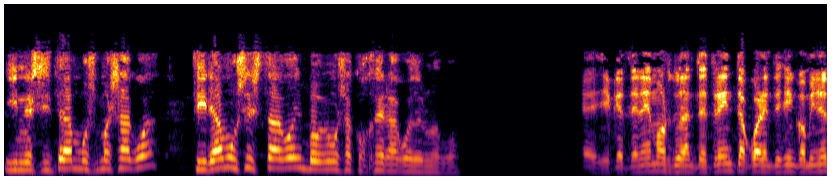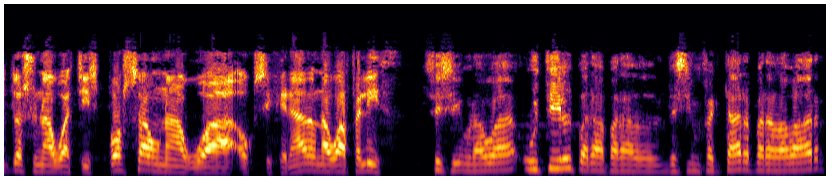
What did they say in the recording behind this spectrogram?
y necesitamos más agua, tiramos esta agua y volvemos a coger agua de nuevo. Es decir, que tenemos durante 30 o 45 minutos un agua chisposa, un agua oxigenada, un agua feliz. Sí, sí, un agua útil para, para desinfectar, para lavar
